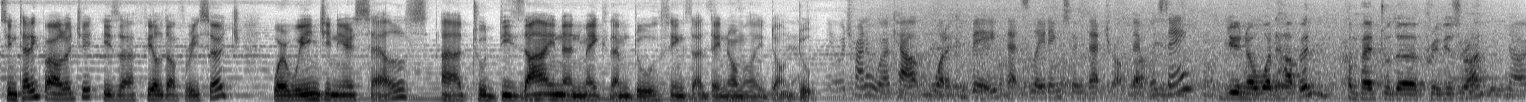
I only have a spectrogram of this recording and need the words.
Synthetic biology is a field of research where we engineer cells uh, to design and make them do things that they normally don't do. Yeah, we're trying to work out what it could be that's leading to that drop that we're seeing. Do you know what happened compared to the previous run? No.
